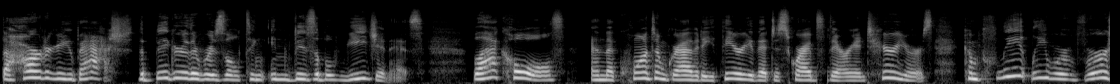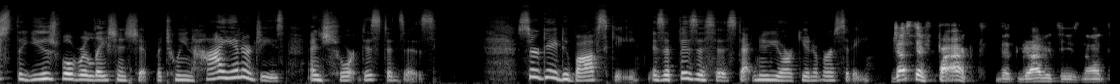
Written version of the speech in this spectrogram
the harder you bash, the bigger the resulting invisible region is. Black holes and the quantum gravity theory that describes their interiors completely reverse the usual relationship between high energies and short distances. Sergei Dubovsky is a physicist at New York University. Just the fact that gravity is not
